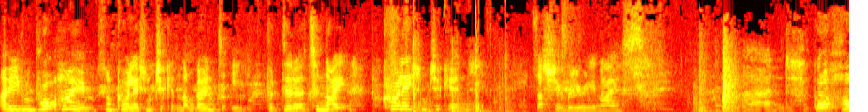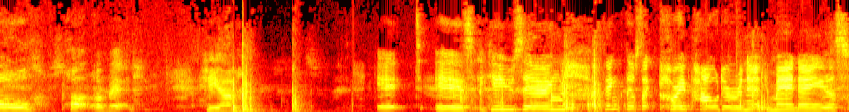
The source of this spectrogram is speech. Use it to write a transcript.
I've even brought home some coronation chicken that I'm going to eat for dinner tonight. coronation chicken it's actually really, really nice. And I've got a whole pot of it here. It is using, I think there's like curry powder in it, mayonnaise.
